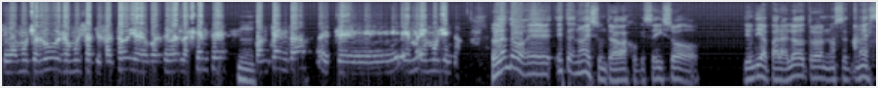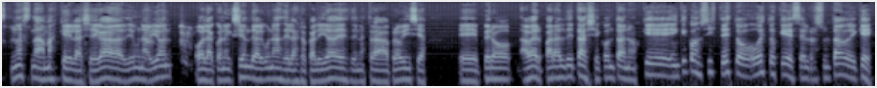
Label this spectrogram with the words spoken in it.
te da mucho orgullo, muy satisfactorio y aparte de ver la gente Mm. contenta, este, es, es muy lindo. Rolando, eh, este no es un trabajo que se hizo de un día para el otro, no, se- no, es, no es nada más que la llegada de un avión o la conexión de algunas de las localidades de nuestra provincia. Eh, pero, a ver, para el detalle, contanos, ¿qué, ¿en qué consiste esto o esto qué es? ¿El resultado de qué?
